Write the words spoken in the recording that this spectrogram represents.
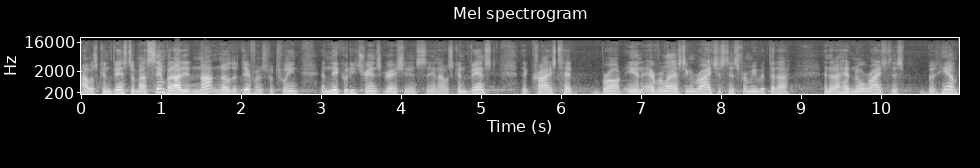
I was convinced of my sin, but I did not know the difference between iniquity, transgression, and sin. I was convinced that Christ had brought in everlasting righteousness for me, but that I, and that I had no righteousness but Him,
